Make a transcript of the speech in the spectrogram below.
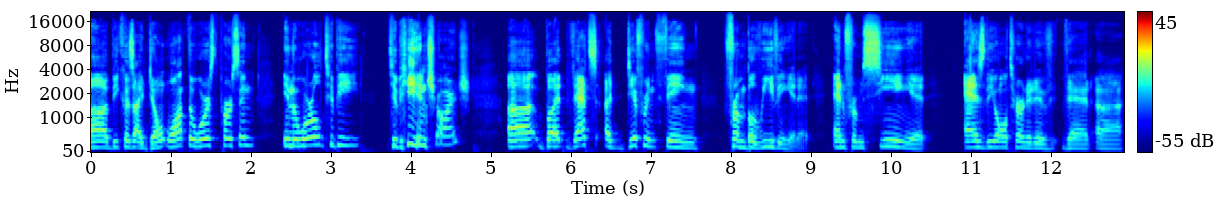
uh, because I don't want the worst person in the world to be to be in charge. Uh, but that's a different thing from believing in it and from seeing it as the alternative that uh,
